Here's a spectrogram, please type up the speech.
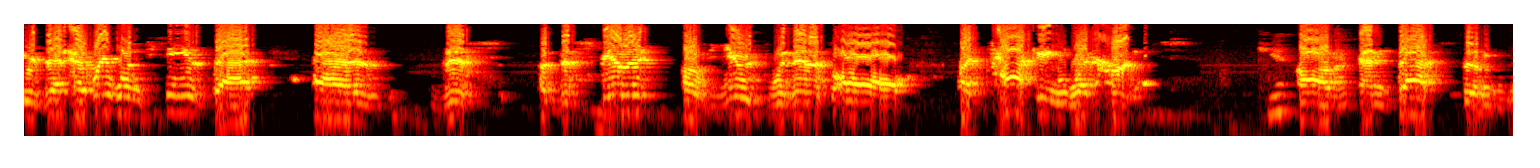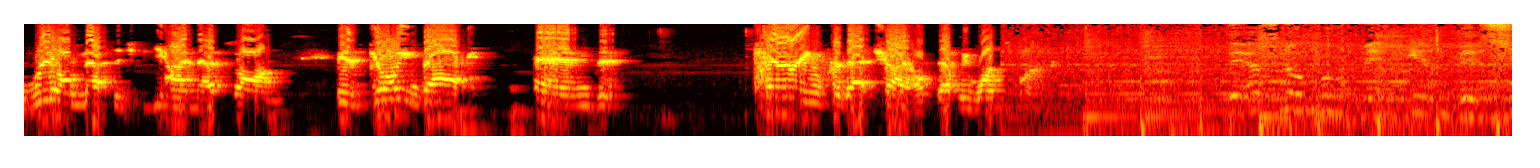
is that everyone sees that as this uh, the spirit of youth within us all attacking what hurt us. Um, and that's the real message behind that song is going back and caring for that child that we once were. There's no movement in this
